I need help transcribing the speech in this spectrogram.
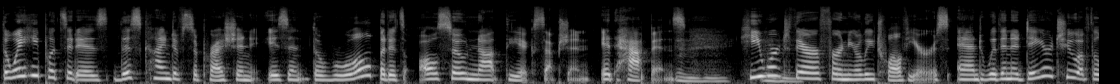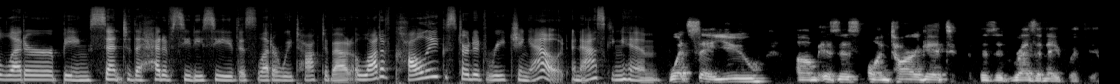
the way he puts it is this kind of suppression isn't the rule, but it's also not the exception. It happens. Mm-hmm. He worked mm-hmm. there for nearly 12 years. And within a day or two of the letter being sent to the head of CDC, this letter we talked about, a lot of colleagues started reaching out and asking him, What say you? Um, is this on target? Does it resonate with you?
